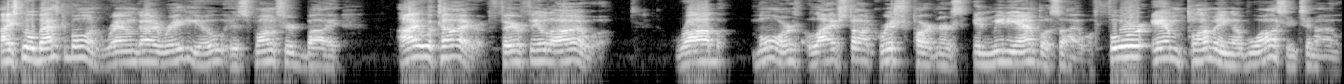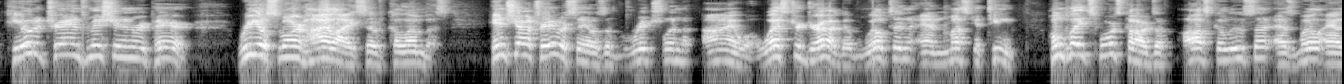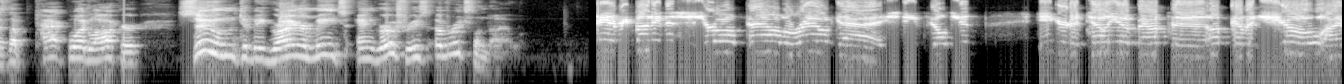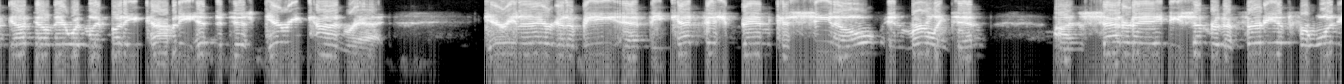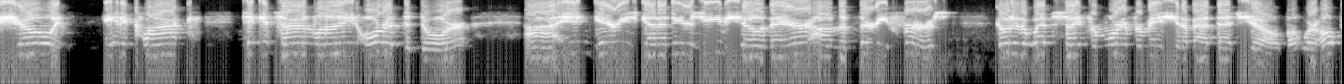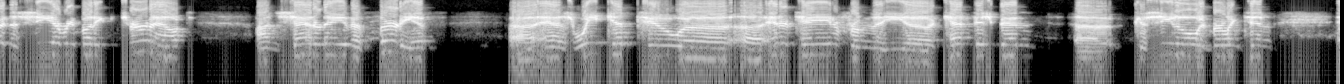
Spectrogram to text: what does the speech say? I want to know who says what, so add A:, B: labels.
A: High school basketball and Round Guy Radio is sponsored by Iowa Tire of Fairfield, Iowa. Rob Moore's Livestock Risk Partners in Mediapolis, Iowa. 4M Plumbing of Washington, Iowa. Kyoto Transmission and Repair. Real Smart Highlights of Columbus. Henshaw Trailer Sales of Richland, Iowa. Wester Drug of Wilton and Muscatine. Home Plate Sports Cards of Oskaloosa, as well as the Packwood Locker, soon to be Griner Meats and Groceries of Richland, Iowa.
B: Hey everybody, this is your old pal, the round guy, Steve Filchin. Eager to tell you about the upcoming show I've got down there with my buddy, comedy hypnotist Gary Conrad. Gary and I are going to be at the Catfish Bend Casino in Burlington on Saturday, December the 30th for one show at 8 o'clock. Tickets online or at the door. Uh, and Gary's got a New Year's Eve show there on the 31st. Go to the website for more information about that show. But we're hoping to see everybody turn out on Saturday the 30th uh, as we get to uh, uh, entertain from the uh, Catfish Bend uh, Casino in Burlington.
